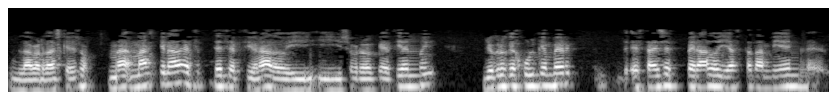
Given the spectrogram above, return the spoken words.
la verdad es que eso. Más que nada dece- decepcionado y, y sobre lo que decía Eloy, yo creo que Hulkenberg está desesperado y ya está también eh,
